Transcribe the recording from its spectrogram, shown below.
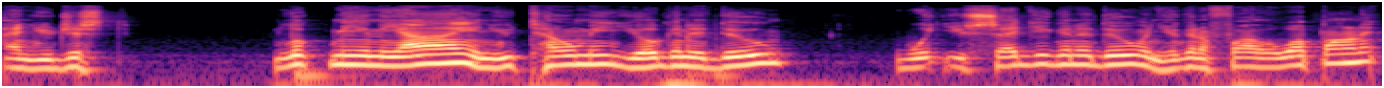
and you just look me in the eye and you tell me you're going to do what you said you're going to do and you're going to follow up on it,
